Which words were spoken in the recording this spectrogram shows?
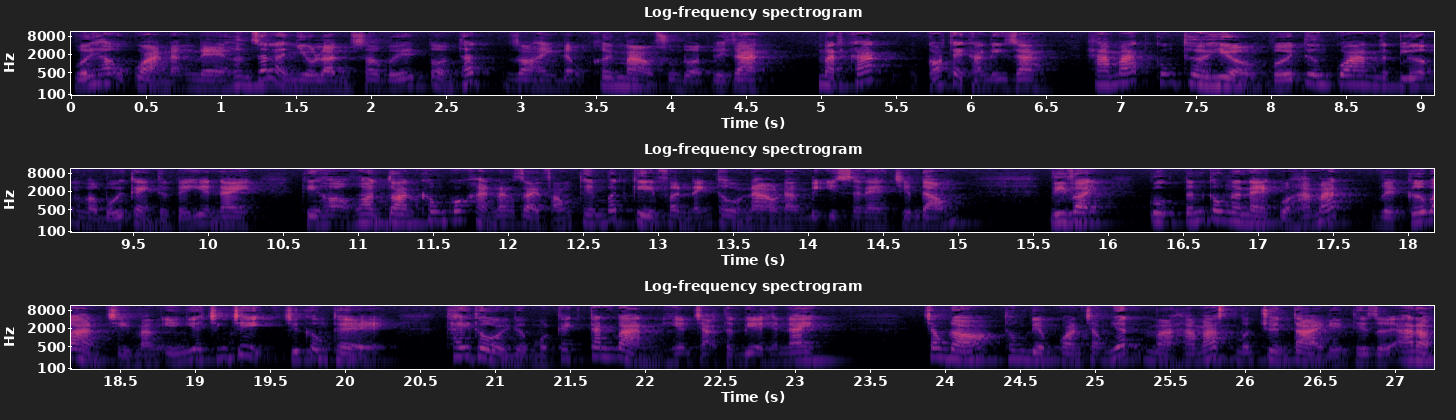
với hậu quả nặng nề hơn rất là nhiều lần so với tổn thất do hành động khơi mào xung đột gây ra. Mặt khác, có thể khẳng định rằng Hamas cũng thừa hiểu với tương quan lực lượng và bối cảnh thực tế hiện nay thì họ hoàn toàn không có khả năng giải phóng thêm bất kỳ phần lãnh thổ nào đang bị Israel chiếm đóng. Vì vậy, cuộc tấn công lần này của Hamas về cơ bản chỉ mang ý nghĩa chính trị chứ không thể thay đổi được một cách căn bản hiện trạng thực địa hiện nay. Trong đó, thông điệp quan trọng nhất mà Hamas muốn truyền tải đến thế giới Ả Rập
